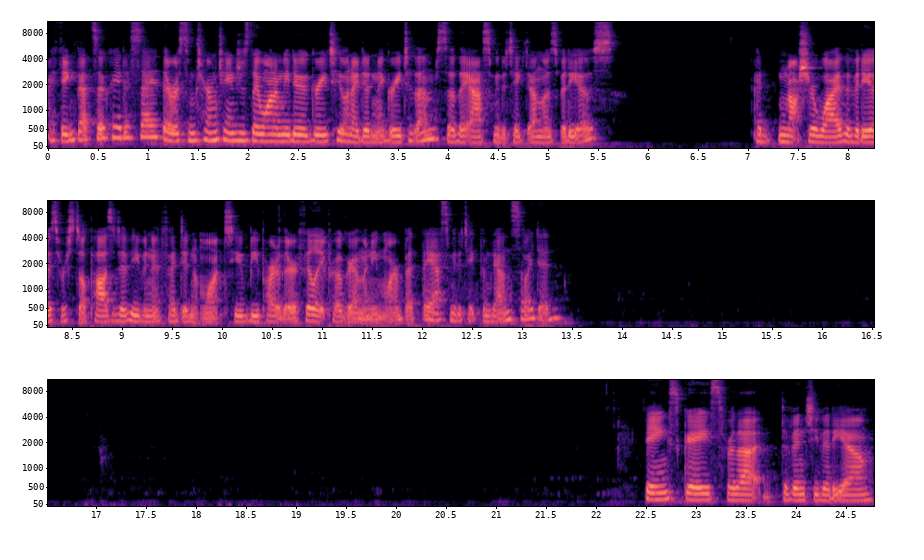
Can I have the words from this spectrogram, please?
I think that's okay to say. There were some term changes they wanted me to agree to, and I didn't agree to them, so they asked me to take down those videos. I'm not sure why the videos were still positive, even if I didn't want to be part of their affiliate program anymore, but they asked me to take them down, so I did. Thanks, Grace, for that Da Vinci video.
